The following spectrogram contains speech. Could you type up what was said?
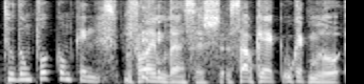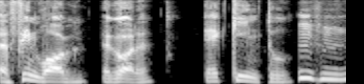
tudo um pouco como quem diz. Por falar em mudanças, sabe quem é, o que é que mudou? A Finlog agora é quinto. Uhum.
